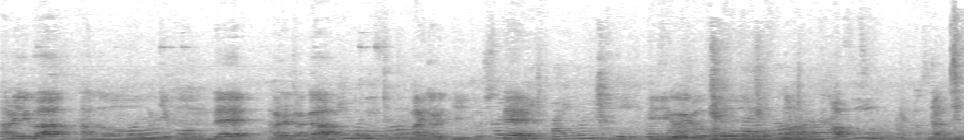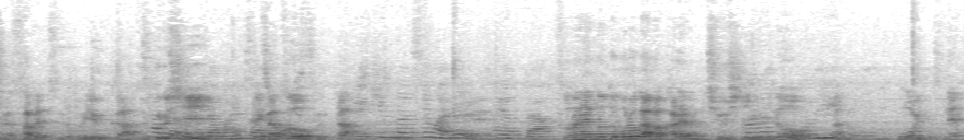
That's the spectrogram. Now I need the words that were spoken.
あるいはあの日本で彼らがマイノリティとしていろいろこう、まあ、なんていうか差別というか苦しい生活を送った、えー、その辺のところが、まあ、彼らの中心のあの思いですね。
